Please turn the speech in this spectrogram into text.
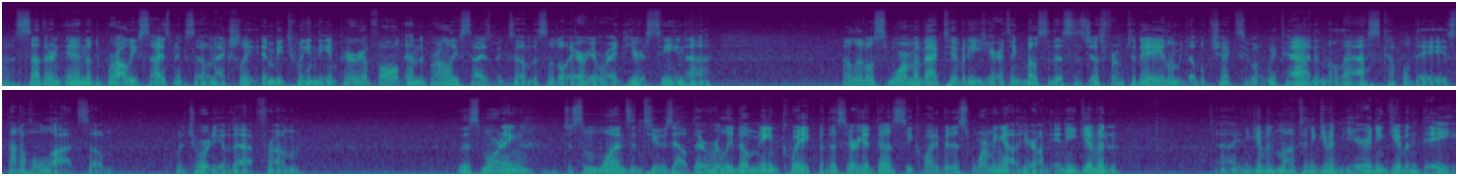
uh, southern end of the Brawley seismic zone, actually in between the Imperial Fault and the Brawley seismic zone. This little area right here seeing uh, a little swarm of activity here. I think most of this is just from today. Let me double check, see what we've had in the last couple days. Not a whole lot, so majority of that from this morning. Just some ones and twos out there. Really no main quake, but this area does see quite a bit of swarming out here on any given uh, any given month, any given year, any given day.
